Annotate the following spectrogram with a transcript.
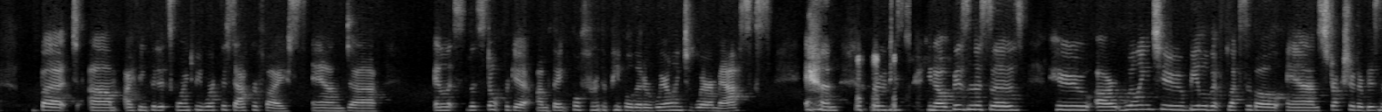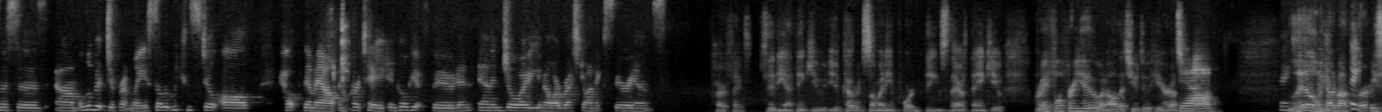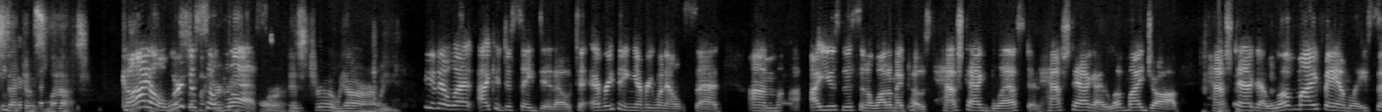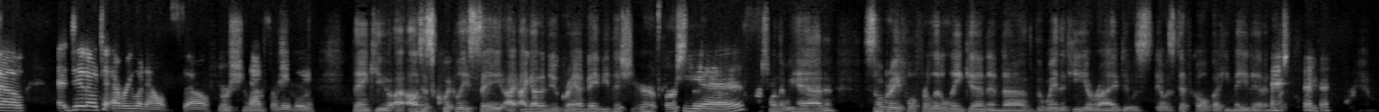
but um, I think that it's going to be worth the sacrifice. And, uh, and let's let's don't forget i'm thankful for the people that are willing to wear masks and for these you know businesses who are willing to be a little bit flexible and structure their businesses um, a little bit differently so that we can still all help them out and partake and go get food and, and enjoy you know our restaurant experience. Perfect. Sydney i think you you've covered so many important things there. Thank you grateful for you and all that you do here as yeah. well Thank Lil, you. we got about 30 seconds left. Kyle, we're just so blessed. It's true. We are, aren't we? You know what? I could just say ditto to everything everyone else said. Um, I use this in a lot of my posts. Hashtag blessed and hashtag I love my job. Hashtag I love my family. So ditto to everyone else. So For sure. for absolutely. sure. Thank you. I, I'll just quickly say I, I got a new grandbaby this year, first uh, first one that we had, and so grateful for little Lincoln and uh, the way that he arrived. It was it was difficult, but he made it, and we're so grateful for him.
